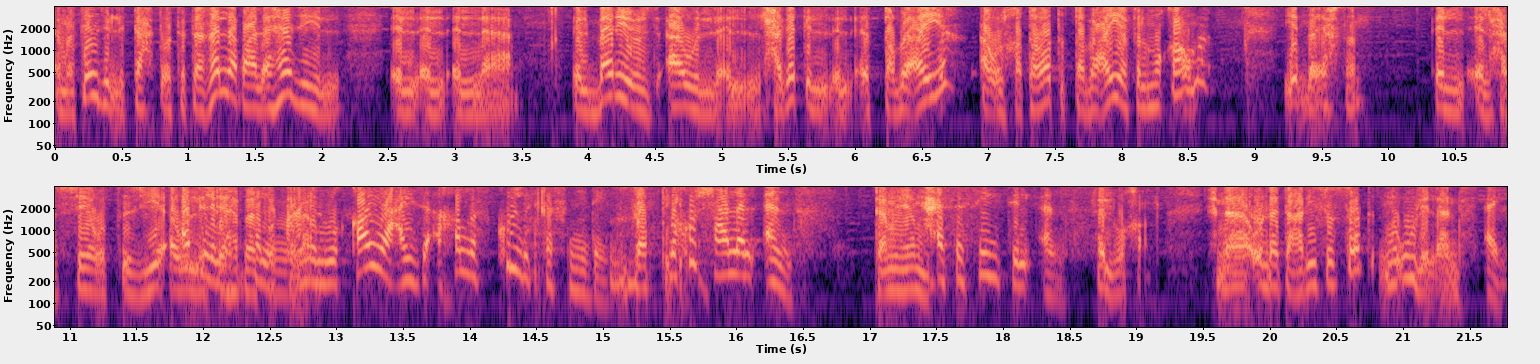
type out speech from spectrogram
لما تنزل لتحت وتتغلب على هذه ال ال ال ال الباريرز أو ال- الحاجات ال- ال- الطبيعية أو الخطوات الطبيعية في المقاومة يبقى يحصل ال- الحساسية والتزييق أو قبل ما الالتهابات عن الوقاية عايزة أخلص كل التفنيدات بالظبط. نخش على الأنف. تمام. حساسية الأنف. حلو خالص. إحنا قلنا تعريف الصدر نقول الأنف. أيوه.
